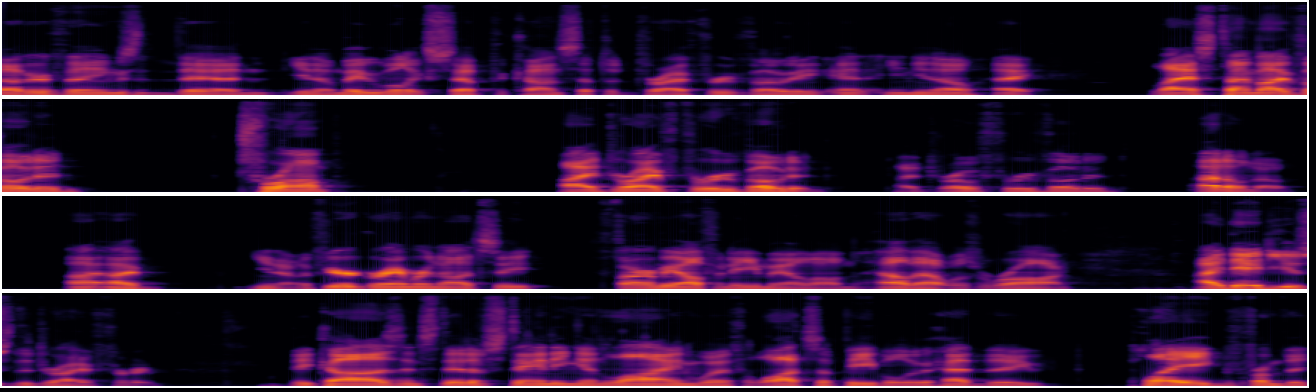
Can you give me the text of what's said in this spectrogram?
other things, then, you know, maybe we'll accept the concept of drive through voting. And, and, you know, hey, last time I voted, Trump, I drive through voted. I drove through voted. I don't know. I, I, you know, if you're a grammar Nazi, fire me off an email on how that was wrong. I did use the drive through because instead of standing in line with lots of people who had the plague from the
